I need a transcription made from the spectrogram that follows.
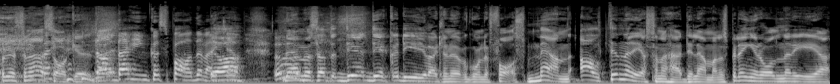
Och det är sådana här saker. Dadda, hink och spade verkligen. Ja, nej, men så det, det, det är ju verkligen en övergående fas. Men alltid när det är sådana här dilemman, det spelar ingen roll när det är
